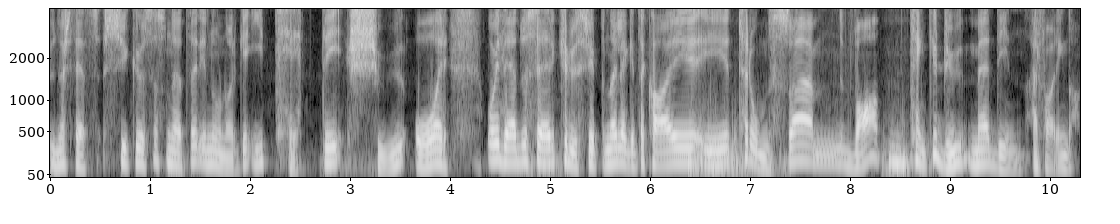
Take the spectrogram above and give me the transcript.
Universitetssykehuset som det heter, i Nord-Norge i 37 år. Og Idet du ser cruiseskipene legge til kai i Tromsø, hva tenker du med din erfaring da?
